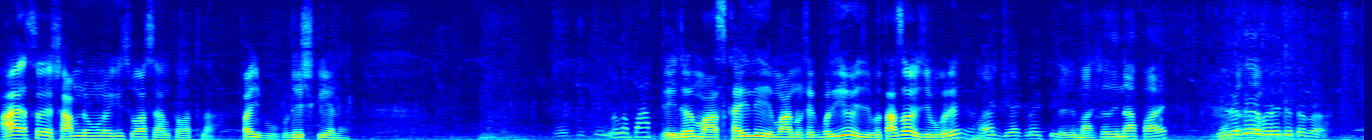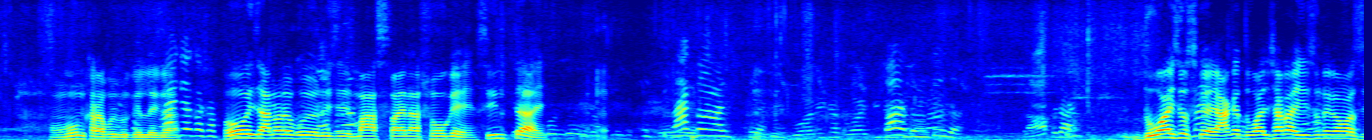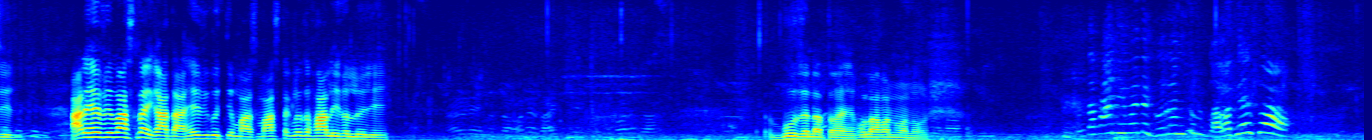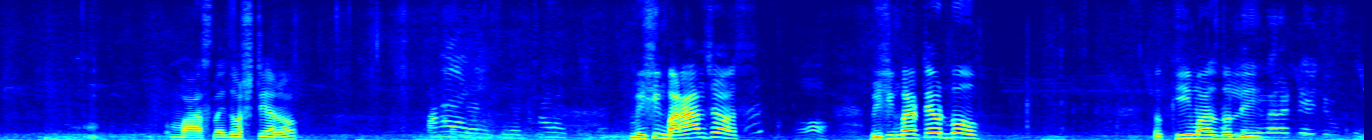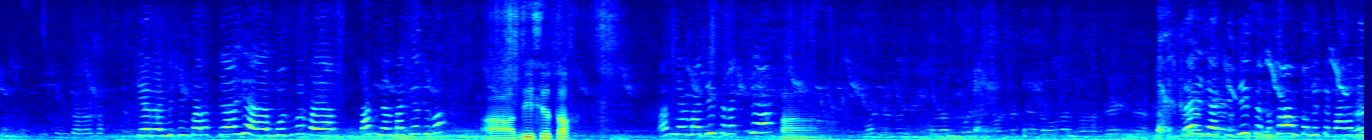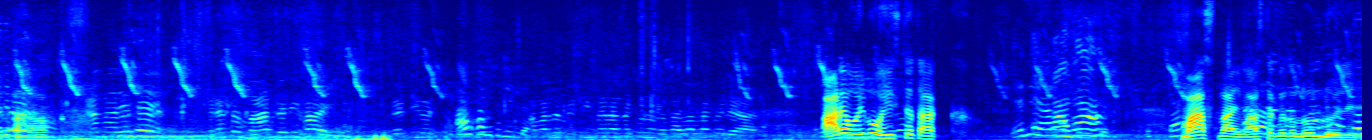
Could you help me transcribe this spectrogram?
আছে সামনে মনে হয় কিছু আছে হালকা পাতলা। পাইব রেস্কি এনে। এইটার মাছ খাইলে মানুষ একবার ইয়ে হয়ে যাব তাজা হয়ে যাব করে। মাছটা যদি না পায় মন খারাপ হইব কে লেগা ওই জানরে বই রয়েছে মাছ পায় না শোকে চিন্তায়। দোয়াইছস কে? আগে দোয়াল ছাড়া হি শুনে কাম আছিল। আরে হেভি মাছ নাই গাদা, হেভি করতে মাছ মাছ থাকলে তো ফালই ফেল লইলে বুঝে না তো হয় পোলাপান মানুষ। মাছ নাই দশটি আরও। মিশিং বাড়া আনছস? মিশিং বাড়াতে উঠবো। তো কি মাছ ধরলি? দিছে তো। আরে ওইব হিসতে থাক মাছ নাই মাছ থাকলে তো লোল লইলে।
